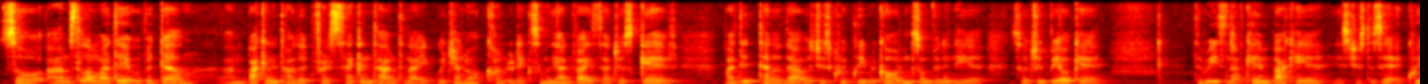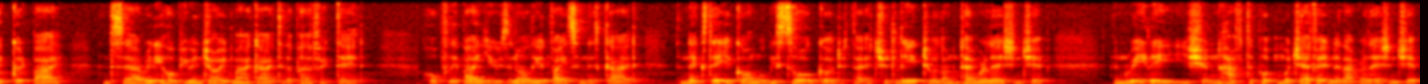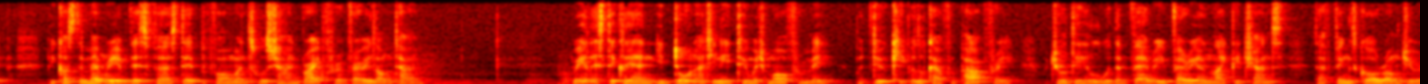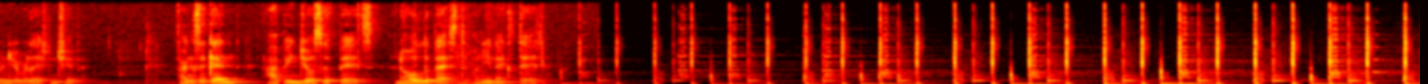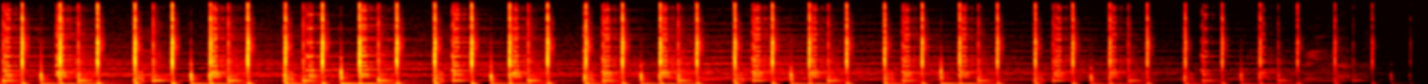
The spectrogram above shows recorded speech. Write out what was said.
So, I'm still on my date with Adele. I'm back in the toilet for a second time tonight, which I know contradicts some of the advice I just gave, but I did tell her that I was just quickly recording something in here, so it should be okay. The reason I've came back here is just to say a quick goodbye and to say I really hope you enjoyed my guide to the perfect date. Hopefully by using all the advice in this guide, the next date you go on will be so good that it should lead to a long-term relationship. And really, you shouldn't have to put much effort into that relationship because the memory of this first date performance will shine bright for a very long time. Realistically, then, you don't actually need too much more from me, but do keep a lookout for part three, which will deal with a very, very unlikely chance that things go wrong during your relationship. Thanks again, I've been Joseph Bates, and all the best on your next date.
